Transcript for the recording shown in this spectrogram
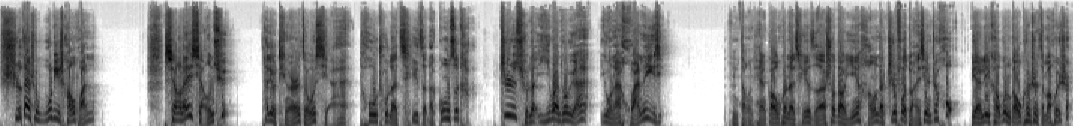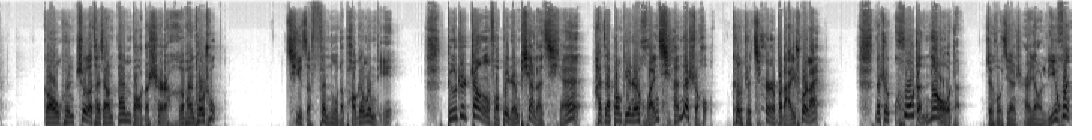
实在是无力偿还了。想来想去，他就铤而走险，偷出了妻子的工资卡，支取了一万多元，用来还利息。当天，高坤的妻子收到银行的支付短信之后，便立刻问高坤是怎么回事。高坤这才将担保的事和盘托出。妻子愤怒的刨根问底，得知丈夫被人骗了钱，还在帮别人还钱的时候，更是气不打一处来，那是哭着闹着，最后坚持要离婚。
